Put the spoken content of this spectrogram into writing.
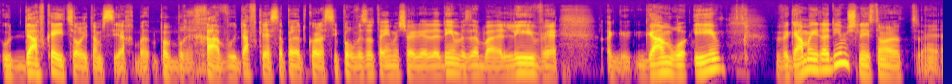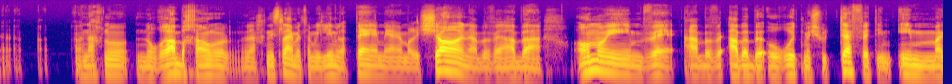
הוא דווקא ייצור איתם שיח בבריכה, והוא דווקא יספר את כל הסיפור, וזאת האימא של ילדים, וזה בעלי, וגם רועי. וגם הילדים שלי, זאת אומרת, אה, אנחנו נורא בחרנו להכניס להם את המילים לפה מהיום הראשון, אבא ואבא הומואים, ואבא ואבא בהורות משותפת עם אימא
